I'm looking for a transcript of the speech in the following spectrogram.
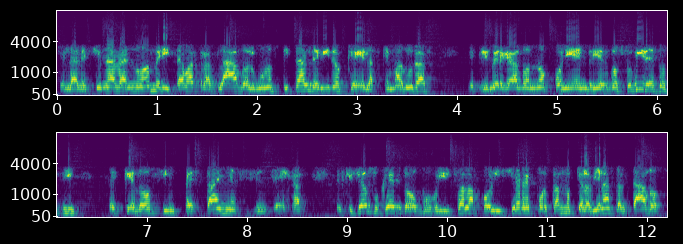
que la lesionada no ameritaba traslado a algún hospital debido a que las quemaduras de primer grado no ponían en riesgo su vida. Eso sí, se quedó sin pestañas y sin cejas. El quisiera sujeto movilizó a la policía reportando que lo habían asaltado.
